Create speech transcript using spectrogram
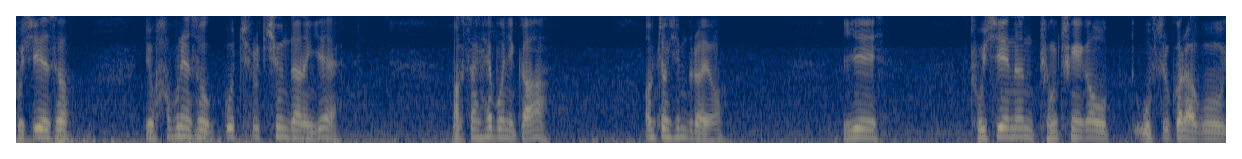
도시에서 이 화분에서 고추를 키운다는 게 막상 해보니까 엄청 힘들어요. 이게 도시에는 병충해가 없, 없을 거라고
